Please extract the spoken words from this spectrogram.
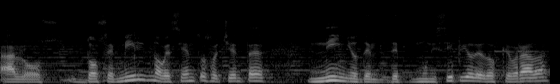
a los 12.980 niños del, municipio de Dos Quebradas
